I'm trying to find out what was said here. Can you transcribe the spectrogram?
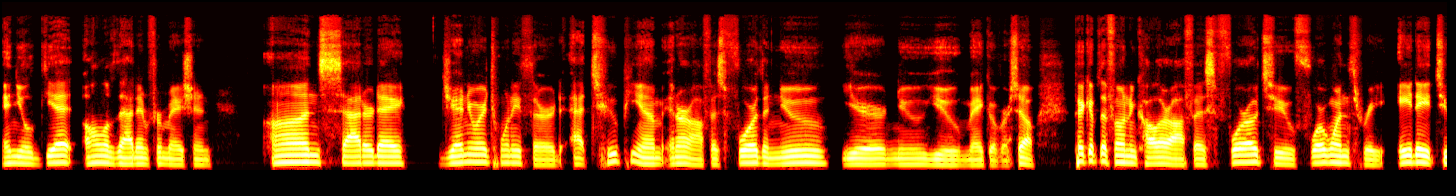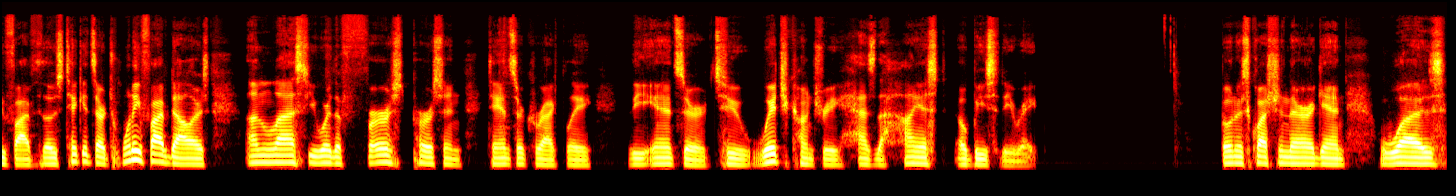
And you'll get all of that information on Saturday, January 23rd at 2 p.m. in our office for the New Year, New You makeover. So pick up the phone and call our office 402 413 8825. Those tickets are $25 unless you were the first person to answer correctly the answer to which country has the highest obesity rate. Bonus question there again was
